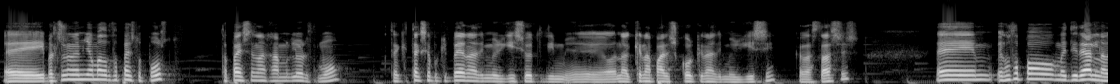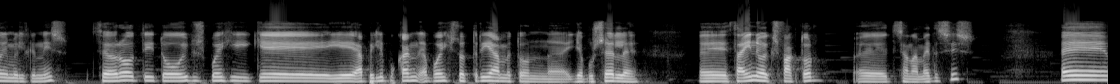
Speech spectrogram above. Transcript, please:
Ε, η Μπαρτσόνα είναι μια ομάδα που θα πάει στο post, θα πάει σε ένα χαμηλό ρυθμό, θα κοιτάξει από εκεί πέρα να δημιουργήσει ό,τι, ε, και να πάρει σκορ και να δημιουργήσει καταστάσεις. Ε, εγώ θα πάω με τη Real να είμαι ειλικρινής. Θεωρώ ότι το ύψος που έχει και η απειλή που, κάνει, που έχει στο 3 με τον ε, Γιαμπουσέλε ε, θα είναι ο X Factor ε, της αναμέτρησης. Ε,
